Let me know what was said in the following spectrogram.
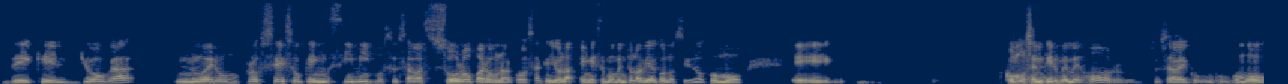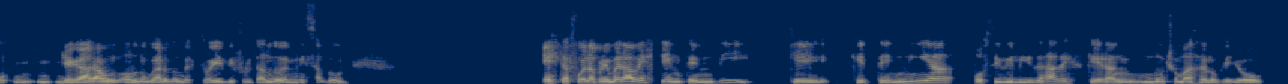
de que el yoga no era un proceso que en sí mismo se usaba solo para una cosa, que yo en ese momento lo había conocido como eh, cómo sentirme mejor, tú sabes, cómo, llegar a un, lugar donde estoy disfrutando de mi salud. Esta fue la primera vez que entendí que, que tenía posibilidades que eran mucho más de lo que yo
